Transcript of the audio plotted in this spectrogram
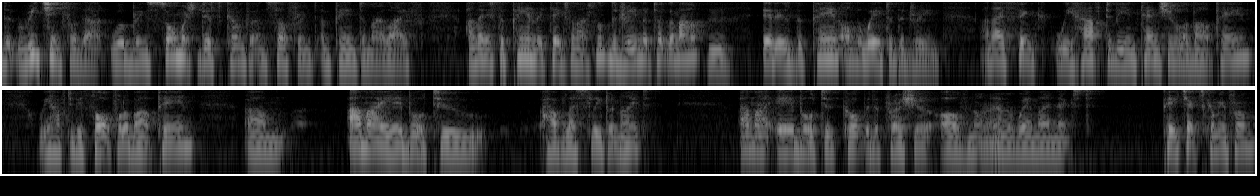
that reaching for that will bring so much discomfort and suffering and pain to my life. And then it's the pain that takes them out. It's not the dream that took them out, it is the pain on the way to the dream. And I think we have to be intentional about pain, we have to be thoughtful about pain. Um, am I able to have less sleep at night? Am I able to cope with the pressure of not Right. knowing where my next paycheck's coming from?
